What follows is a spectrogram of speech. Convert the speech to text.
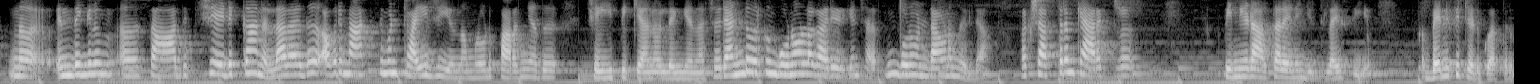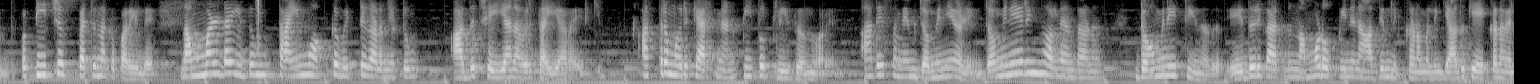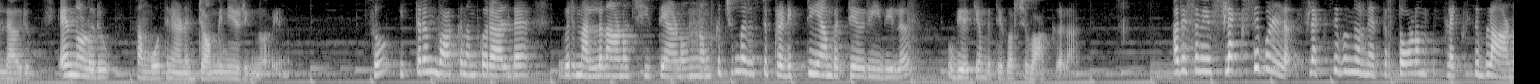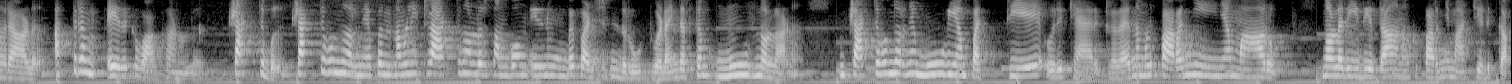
എന്തെങ്കിലും സാധിച്ചെടുക്കാനല്ല അതായത് അവർ മാക്സിമം ട്രൈ ചെയ്യും നമ്മളോട് പറഞ്ഞത് ചെയ്യിപ്പിക്കാനോ അല്ലെങ്കിൽ എന്ന് വെച്ചാൽ രണ്ടുപേർക്കും ഗുണമുള്ള കാര്യമായിരിക്കും. ചിലപ്പം ഗുണം ഉണ്ടാവണമെന്നില്ല. പക്ഷെ അത്തരം ക്യാരക്ടർ പിന്നീട് ആൾക്കാർ അതിനെ യൂട്ടിലൈസ് ചെയ്യും. ബെനിഫിറ്റ് എടുക്കും അത്തരം. ഇപ്പോൾ ടീച്ചേഴ്സ് പറ്റെന്നൊക്കെ പറയില്ലേ നമ്മളുടെ ഇതും ടൈമും ഒക്കെ വിട്ട് കളഞ്ഞിട്ടും അത് ചെയ്യാൻ അവർ തയ്യാറായിരിക്കും. അത്തരം ഒരു ക്യാരക്ടറാണ് പീപ്പിൾ പ്ലീസർ എന്ന് പറയുന്നത്. അതേസമയം ഡൊമിനിയറിങ് ഡൊമിനിയറിംഗ് എന്ന് പറഞ്ഞാൽ എന്താണ്? ഡോമിനേറ്റ് ചെയ്യുന്നത്. ഏതൊരു കാര്യത്തിലും നമ്മുടെ ഒപ്പീനിയൻ ആദ്യം നിൽക്കണം അല്ലെങ്കിൽ അത് കേൾക്കണം എല്ലാവരും എന്നുള്ളൊരു സംഭവത്തിനാണ് ഡൊമിനിയറിംഗ് എന്ന് പറയുന്നത്. സോ ഇത്തരം വാക്ക് നമുക്ക് ഒരാളുടെ ഇവർ നല്ലതാണോ ചീത്തയാണോ എന്ന് നമുക്ക് ചുമ്മാ ജസ്റ്റ് പ്രഡിക്റ്റ് ചെയ്യാൻ പറ്റിയ ഒരു രീതിയിൽ ഉപയോഗിക്കാൻ പറ്റിയ കുറച്ച് വാക്കുകളാണ്. അതേസമയം ഫ്ലെക്സിബിൾ ഫ്ലെക്സിബിൾ എന്ന് പറഞ്ഞാൽ എത്രത്തോളം ഫ്ലെക്സിബിൾ ആണ് ഒരാൾ അത്തരം ഏതൊക്കെ വാക്കാണുള്ളത്? ട്രാക്റ്റബിൾ ട്രാക്റ്റബിൾ എന്ന് പറഞ്ഞാൽ ഇപ്പം നമ്മൾ ഈ ട്രാക്ട് എന്നുള്ളൊരു സംഭവം ഇതിനു മുമ്പേ പഠിച്ചിട്ടുണ്ട് റൂട്ട് വേർഡ് അതിന്റെ അർത്ഥം മൂവ് എന്നുള്ളതാണ്. ട്രാക്റ്റബിൾ എന്ന് പറഞ്ഞാൽ മൂവ് ചെയ്യാൻ പറ്റിയ ഒരു ക്യാരക്ടർ അതായത് നമ്മൾ പറഞ്ഞു കഴിഞ്ഞാൽ മാറും എന്നുള്ള രീതിയിൽ താ നമുക്ക് പറഞ്ഞ് മാറ്റിയെടുക്കാം.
